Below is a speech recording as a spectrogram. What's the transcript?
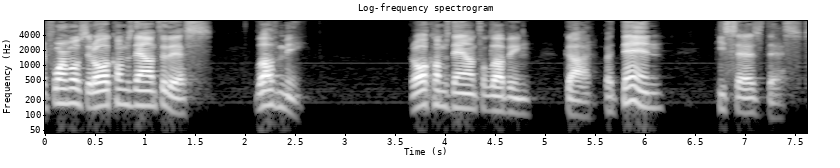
and foremost, it all comes down to this love me. It all comes down to loving God. But then he says this.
